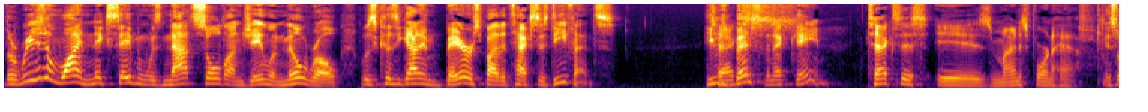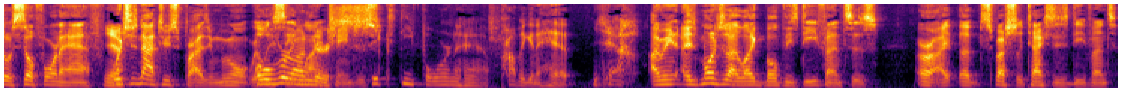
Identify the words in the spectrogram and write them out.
the reason why Nick Saban was not sold on Jalen Milroe was because he got embarrassed by the Texas defense. He was Tex- benched the next game, Texas is minus four and a half. and so it's still four and a half, Yeah. which is not too surprising. We won't really see Over line under changes. 64 and a half. Probably going to hit. Yeah. I mean, as much as I like both these defenses, or I, especially Texas' defense,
